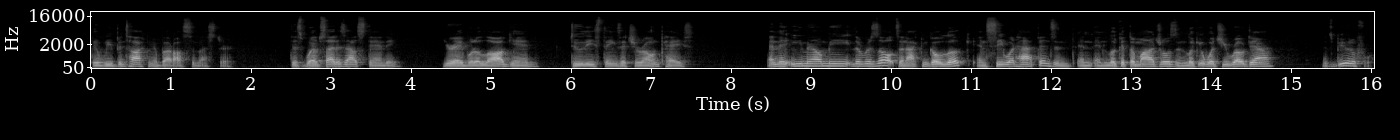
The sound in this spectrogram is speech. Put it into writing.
that we've been talking about all semester. This website is outstanding. You're able to log in, do these things at your own pace and then email me the results and I can go look and see what happens and, and, and look at the modules and look at what you wrote down. It's beautiful.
